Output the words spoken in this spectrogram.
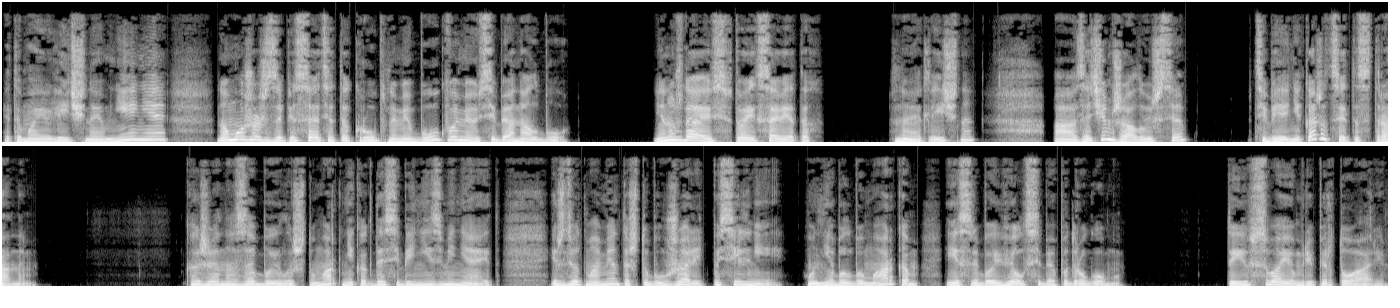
Это мое личное мнение, но можешь записать это крупными буквами у себя на лбу. Не нуждаюсь в твоих советах. Ну и отлично. А зачем жалуешься? Тебе не кажется это странным? Как же она забыла, что Марк никогда себе не изменяет и ждет момента, чтобы ужалить посильнее. Он не был бы Марком, если бы вел себя по-другому. Ты в своем репертуаре.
